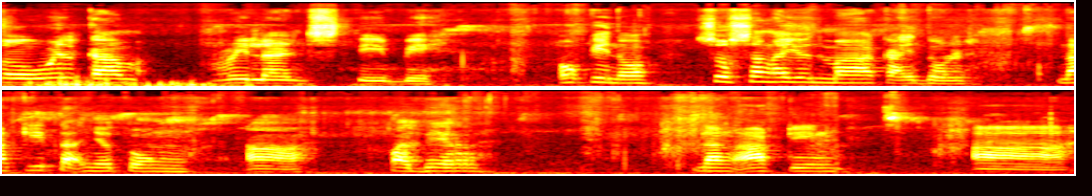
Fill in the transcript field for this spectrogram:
So, welcome Relards TV. Okay no? So, sa ngayon mga ka-idol, nakita nyo tong ah, pader ng aking ah,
